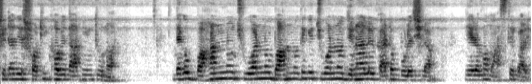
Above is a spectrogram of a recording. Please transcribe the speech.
সেটা যে সঠিক হবে তা কিন্তু নয়। দেখো বাহান্ন, চুয়ান্ন, বাহান্ন থেকে চুয়ান্ন জেনারেলের কাট অফ বলেছিলাম যে এরকম আসতে পারে।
